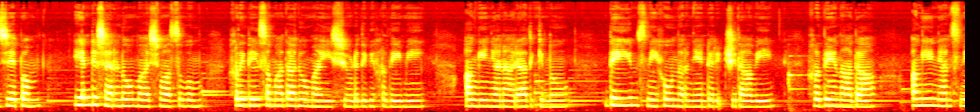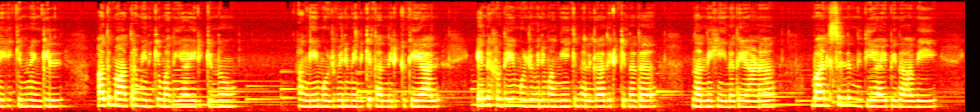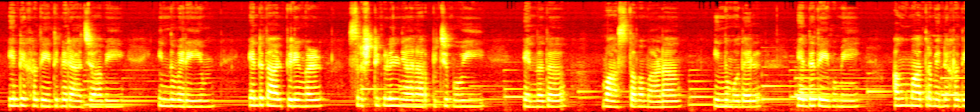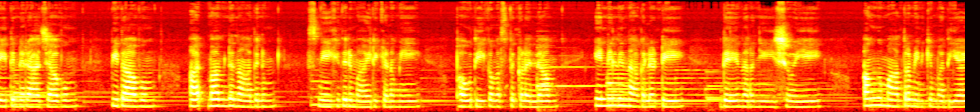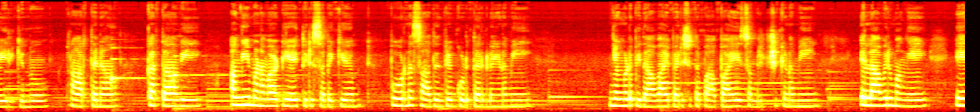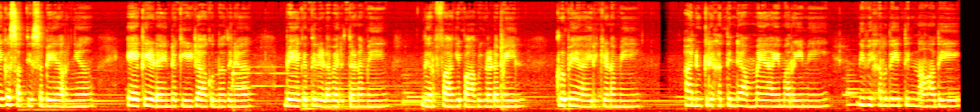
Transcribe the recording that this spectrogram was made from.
ജപം എന്റെ ശരണവും ആശ്വാസവും ഹൃദയ സമാധാനവുമായി ഈശോയുടെ ദിവ്യഹൃദയമേ അങ്ങേ ഞാൻ ആരാധിക്കുന്നു. ദയും സ്നേഹവും നിറഞ്ഞ എന്റെ രക്ഷിതാവേ ഹൃദയനാഥ അങ്ങേ ഞാൻ സ്നേഹിക്കുന്നുവെങ്കിൽ അത് മാത്രം എനിക്ക് മതിയായിരിക്കുന്നു. അങ്ങേ മുഴുവനും എനിക്ക് തന്നിരിക്കുകയാൽ എന്റെ ഹൃദയം മുഴുവനും അങ്ങേക്ക് നൽകാതിരിക്കുന്നത് നന്ദിഹീനതയാണ്. വാത്സല്യനിധിയായ പിതാവേ എന്റെ ഹൃദയത്തിന്റെ രാജാവേ ഇന്നുവരെയും എന്റെ താല്പര്യങ്ങൾ സൃഷ്ടികളിൽ ഞാൻ അർപ്പിച്ചു പോയി എന്നത് വാസ്തവമാണ്. ഇന്നു മുതൽ എന്റെ ദൈവമേ അങ്ങ് മാത്രം എന്റെ ഹൃദയത്തിന്റെ രാജാവും പിതാവും ആത്മാവിന്റെ നാഥനും സ്നേഹിതനുമായിരിക്കണമേ. ഭൗതിക വസ്തുക്കളെല്ലാം എന്നിൽ നിന്ന് അകലട്ടെ ദയ നിറഞ്ഞ ഈശോയെ അങ്ങ് മാത്രം എനിക്ക് മതിയായിരിക്കുന്നു. പ്രാർത്ഥന കർത്താവെ അങ്ങേ മണവാട്ടിയായ തിരുസഭയ്ക്ക് പൂർണ സ്വാതന്ത്ര്യം കൊടുത്തരുളയണമേ ഞങ്ങളുടെ പിതാവായ പരിശുദ്ധ പാപ്പായെ സംരക്ഷിക്കണമേ. എല്ലാവരും അങ്ങേ ഏക സത്യസഭയെ അറിഞ്ഞ് ഏക ഇടയന്റെ കീഴാകുന്നതിന് വേഗത്തിൽ ഇടവരുത്തണമേ. നിർഭാഗ്യ പാപികളുടെ മേൽ കൃപയായിരിക്കണമേ. അനുഗ്രഹത്തിന്റെ അമ്മയായ മറിയമേ ദിവ്യഹൃദയത്തിൻ നാഥേ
